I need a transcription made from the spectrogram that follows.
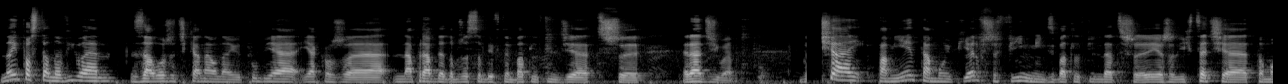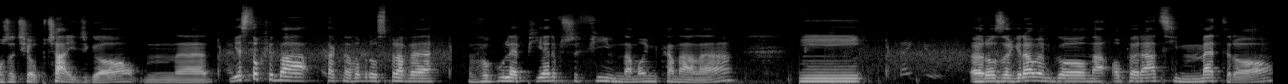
No i postanowiłem założyć kanał na YouTubie, jako że naprawdę dobrze sobie w tym Battlefieldzie 3 radziłem. Dzisiaj pamiętam mój pierwszy filmik z Battlefielda 3. Jeżeli chcecie, to możecie obczaić go. Mm, e, Jest to chyba, tak na dobrą sprawę, w ogóle pierwszy film na moim kanale. I rozegrałem go na operacji Metro.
